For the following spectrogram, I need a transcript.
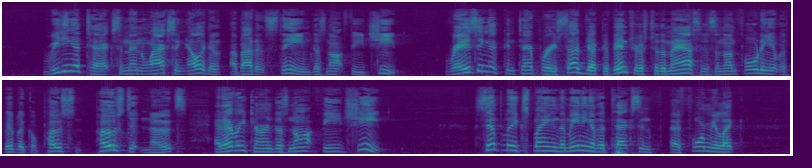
Reading a text and then waxing elegant about its theme does not feed sheep. Raising a contemporary subject of interest to the masses and unfolding it with biblical post it notes at every turn does not feed sheep. Simply explaining the meaning of the text in a formulaic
